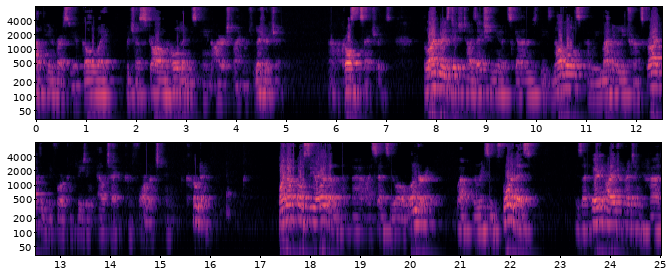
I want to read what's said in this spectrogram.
at the University of Galway, which has strong holdings in Irish language literature uh, across the centuries. The library's digitization unit scanned these novels and we manually transcribed them before completing ELTEC conformant encoding. Why not OCR? Sense you're all wondering. Well, the reason for this is that early Irish printing had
